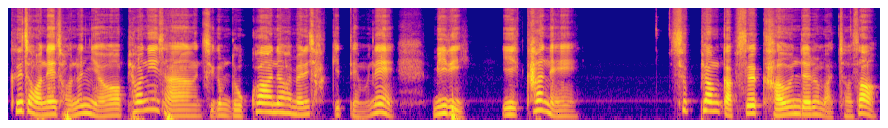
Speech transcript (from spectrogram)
그 전에 저는요, 편의상 지금 녹화하는 화면이 작기 때문에 미리 이 칸에 수평 값을 가운데로 맞춰서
